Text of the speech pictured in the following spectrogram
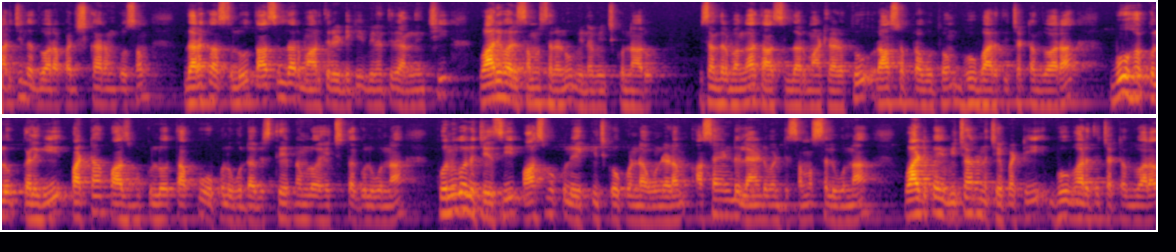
అర్జీల ద్వారా పరిష్కారం కోసం దరఖాస్తులు తహసీల్దార్ మారుతిరెడ్డికి వినతిని అందించి వారి వారి సమస్యలను విన్నవించుకున్నారు. ఈ సందర్భంగా తహసీల్దార్ మాట్లాడుతూ రాష్ట్ర ప్రభుత్వం భూభారతి చట్టం ద్వారా భూ హక్కులు కలిగి పట్టా పాస్బుక్లో తప్పు ఒప్పులు ఉన్న విస్తీర్ణంలో హెచ్చుతగ్గులు ఉన్న కొనుగోలు చేసి పాస్బుక్లు ఎక్కించుకోకుండా ఉండడం అసైన్డ్ ల్యాండ్ వంటి సమస్యలు ఉన్నా వాటిపై విచారణ చేపట్టి భూభారతి చట్టం ద్వారా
